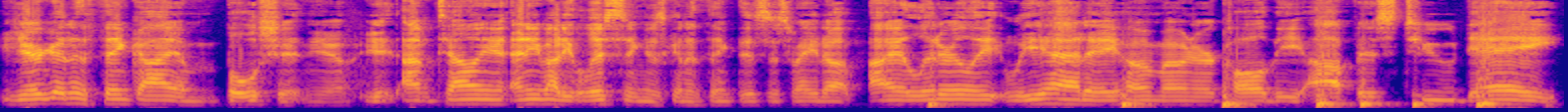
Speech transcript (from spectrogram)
You're gonna think I am bullshitting you. You- I'm telling you, anybody listening is gonna think this is made up. I literally, we had a homeowner call the office today,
